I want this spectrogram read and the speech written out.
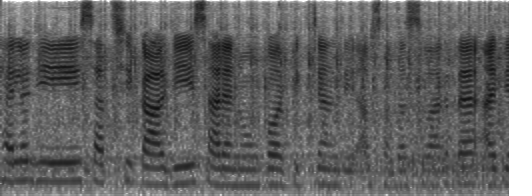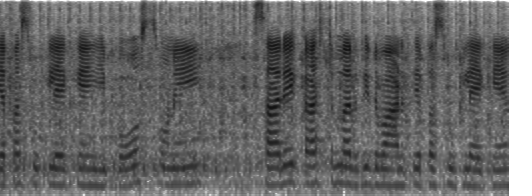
ਹੈਲੋ ਜੀ, ਸਤਿ ਸ਼੍ਰੀ ਅਕਾਲ ਜੀ ਸਾਰਿਆਂ ਨੂੰ, ਕੌਰ ਪਿਕਚਰ ਦੇ ਆਪ ਸਭ ਦਾ ਸਵਾਗਤ ਹੈ। ਅੱਜ ਦੇ ਆਪਾਂ ਸੂਟ ਲੈ ਕੇ ਆਏ ਜੀ, ਬਹੁਤ ਸੋਹਣੇ। ਸਾਰੇ ਕਸਟਮਰ ਦੀ ਡਿਮਾਂਡ ਤੇ ਆਪਾਂ ਸੂਟ ਲੈ ਕੇ ਆਏ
